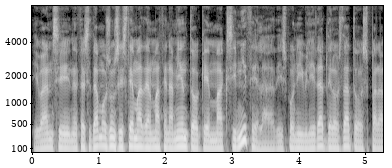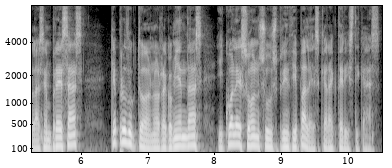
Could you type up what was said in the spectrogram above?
Iván, si necesitamos un sistema de almacenamiento que maximice la disponibilidad de los datos para las empresas, ¿qué producto nos recomiendas y cuáles son sus principales características?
